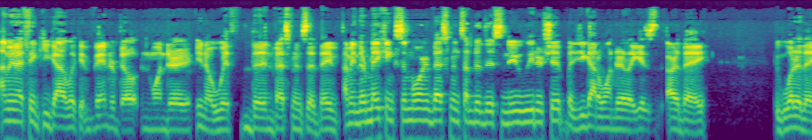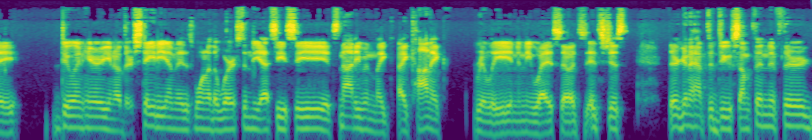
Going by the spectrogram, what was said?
I mean, I think you got to look at Vanderbilt and wonder, you know, with the investments that they've, I mean, they're making some more investments under this new leadership, but you got to wonder, like, is, are they, what are they doing here? You know, their stadium is one of the worst in the SEC. It's not even like iconic really in any way. So it's, it's just, they're going to have to do something if they're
